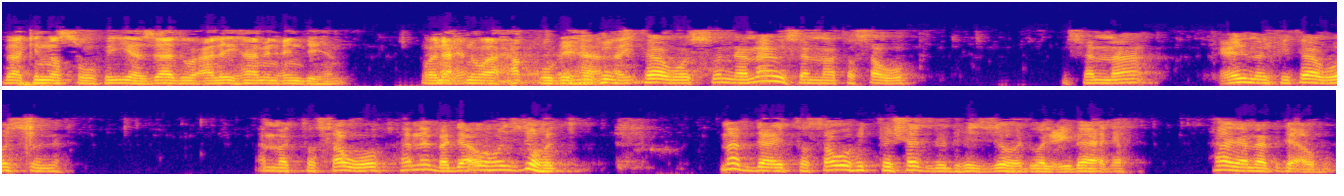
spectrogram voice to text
لكن الصوفية زادوا عليها من عندهم ونحن أحق بها. في الكتاب والسنة ما يسمى تصوف. يسمى علم الكتاب والسنة. أما التصوف فما بدأه الزهد. مبدأ التصوف التشدد في الزهد والعبادة. هذا مبدأه.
